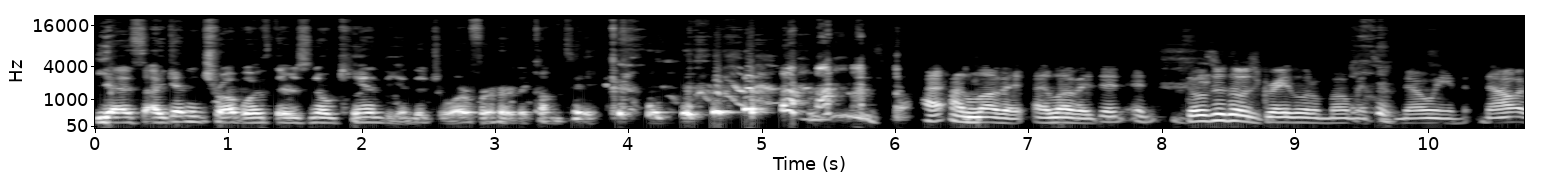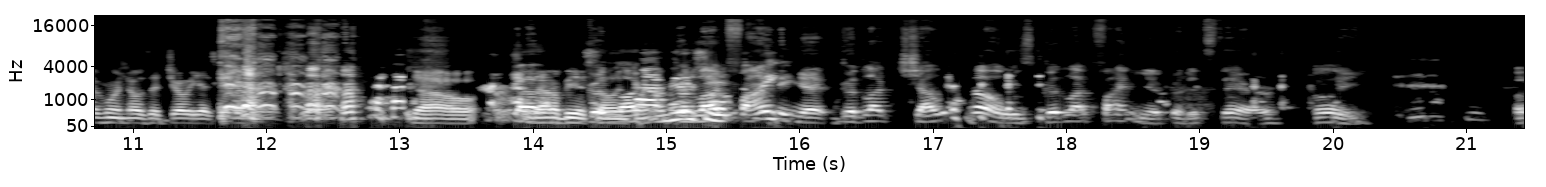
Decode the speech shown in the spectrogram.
Yes, I get in trouble if there's no candy in the drawer for her to come take. I, I, love it. I love it. And, and, those are those great little moments of knowing now everyone knows that Joey has candy. so yeah, that'll be a selling luck, point. I mean, good luck finding it. Good luck. Shelley knows. Good luck finding it, but it's there. Oy. Uh,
